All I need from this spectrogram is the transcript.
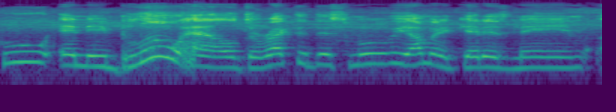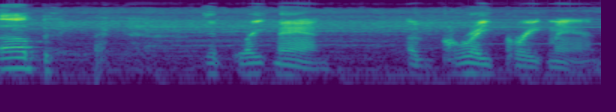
Who in the blue hell directed this movie? I'm gonna get his name up. A great man. A great, great man.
